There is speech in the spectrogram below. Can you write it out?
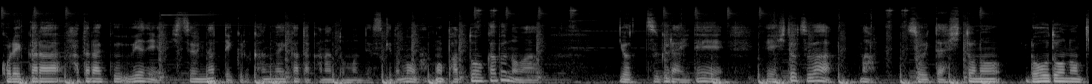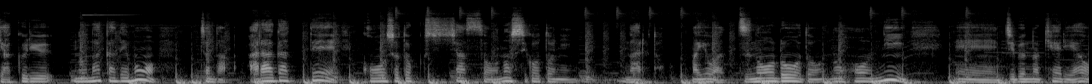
これから働く上で必要になってくる考え方かなと思うんですけどももうパッと浮かぶのは4つぐらいで、えー、1つは、まあ、そういった人の労働の逆流の中でもちゃんと抗って高所得者層の仕事になると、まあ、要は頭脳労働の方に、えー、自分のキャリアを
